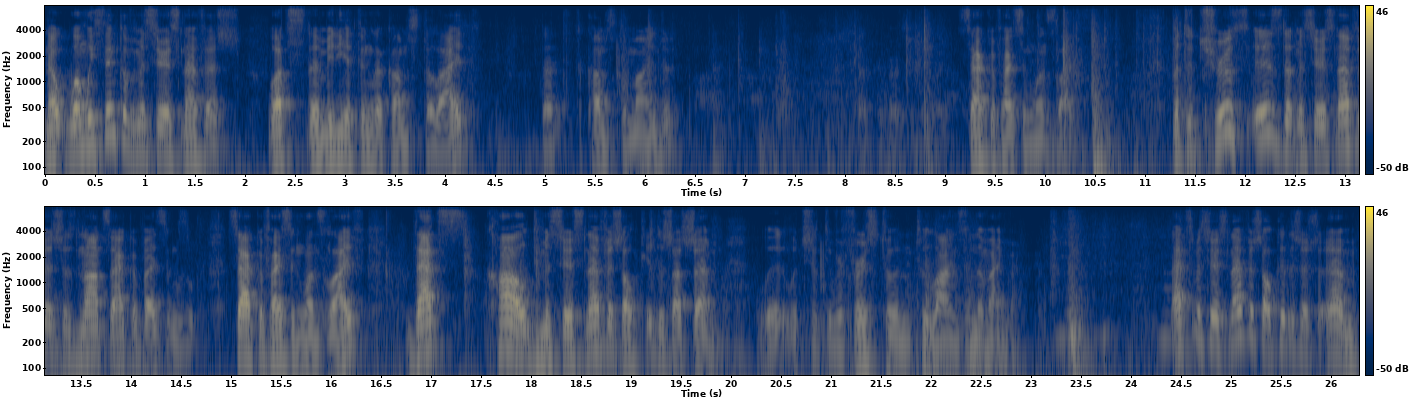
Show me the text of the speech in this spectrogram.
Now, when we think of Mesiras Nefesh, What's the immediate thing that comes to light? That comes to mind? Sacrificing, one's life. But the truth is that Mesiras Nefesh is not sacrificing sacrificing one's life. That's called Mesiras Nefesh al Kiddush Hashem, which it refers to in two lines in the Maimer. That's Mesiras Nefesh al Kiddush Hashem.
